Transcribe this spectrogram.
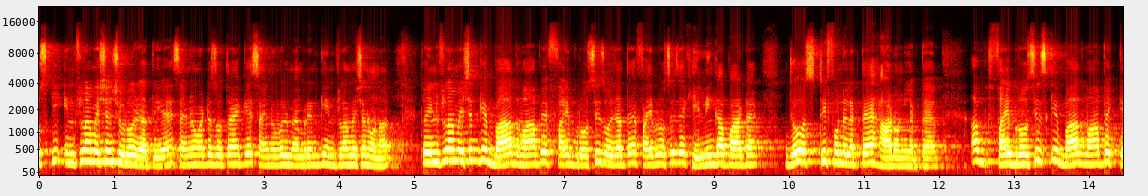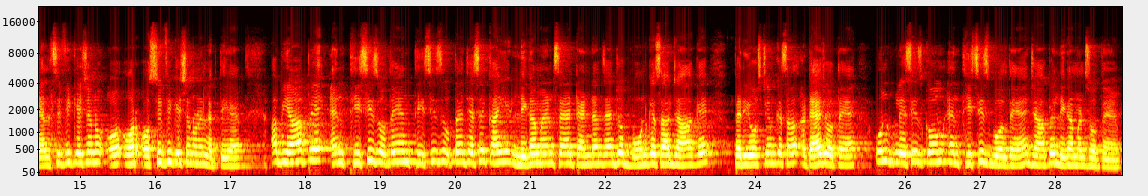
उसकी इन्फ्लामेशन शुरू हो जाती है। साइनोवाइटिस होता है कि साइनोवल मेम्ब्रेन की इन्फ्लामेशन होना। तो इन्फ्लामेशन के बाद वहाँ पे फाइब्रोसिस हो जाता है। फाइब्रोसिस एक हीलिंग का पार्ट है, जो स्टिफ होने लगता है हार्ड होने लगता है। अब फाइब्रोसिस के बाद वहाँ पे कैल्सिफिकेशन और ओसिफिकेशन होने लगती है। अब यहाँ पे एंथीसिस होते हैं एंथीसिस होते हैं जैसे कहीं लिगामेंट्स हैं टेंडन्स हैं जो बोन के साथ जहाँ के पेरियोस्टियम के साथ अटैच होते हैं, उन प्लेसेस को हम एंथीसिस बोलते हैं, जहाँ पे लिगामेंट्स होते हैं।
